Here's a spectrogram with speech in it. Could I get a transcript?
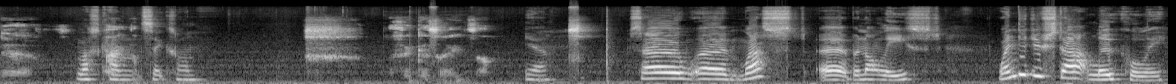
Yeah, Lost count at six one. I think it's eight. Son. Yeah. So, um, last uh, but not least, when did you start locally?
